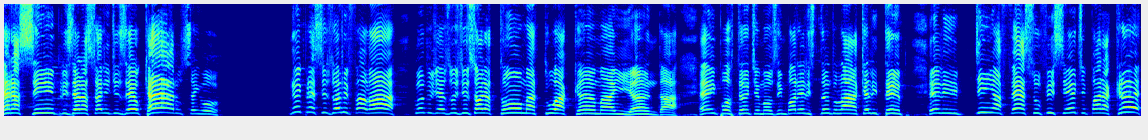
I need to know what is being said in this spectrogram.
Era simples, era só ele dizer: Eu quero, Senhor. Nem precisou ele falar. Quando Jesus disse: Olha, toma a tua cama e anda. É importante, irmãos, embora ele estando lá aquele tempo, ele tinha fé suficiente para crer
